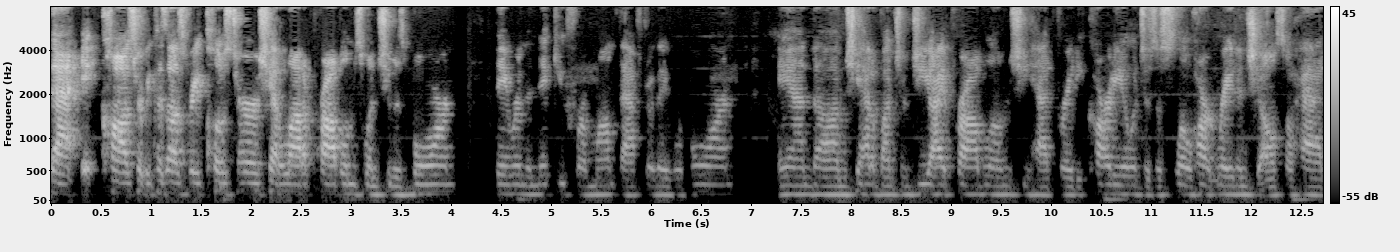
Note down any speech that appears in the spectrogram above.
that it caused her because I was very close to her. She had a lot of problems when she was born. They were in the NICU for a month after they were born. And um, she had a bunch of GI problems. She had bradycardia, which is a slow heart rate. And she also had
